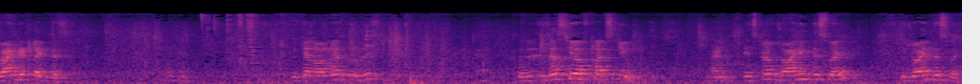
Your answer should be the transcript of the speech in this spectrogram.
joined it like this. You can always do this. So this is just your flux tube. And instead of joining this way, you join this way.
